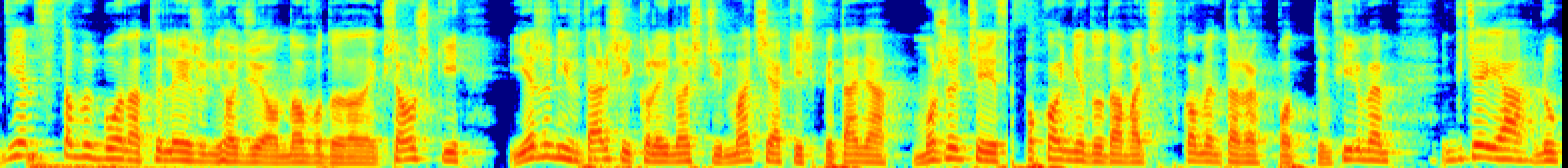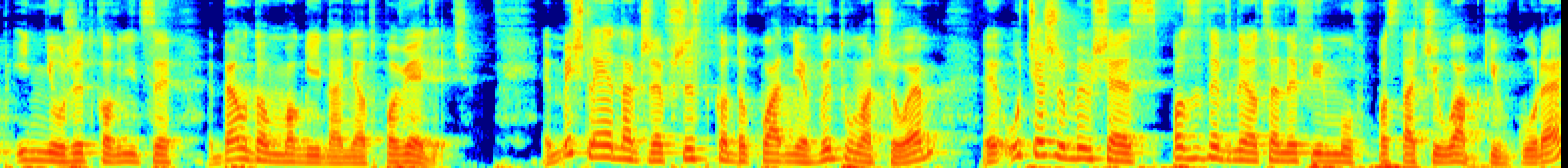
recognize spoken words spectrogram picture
Więc to by było na tyle, jeżeli chodzi o nowo dodane książki. Jeżeli w dalszej kolejności macie jakieś pytania, możecie je spokojnie dodawać w komentarzach pod tym filmem, gdzie ja lub inni użytkownicy będą mogli na nie odpowiedzieć. Myślę jednak, że wszystko dokładnie wytłumaczyłem. Ucieszyłbym się z pozytywnej oceny filmu w postaci łapki w górę.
